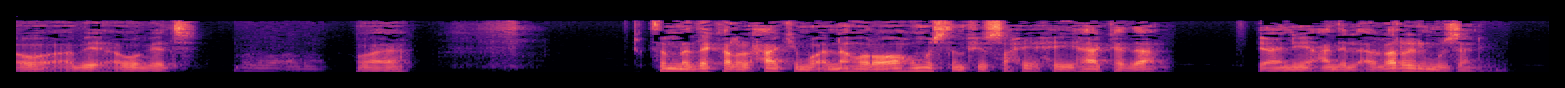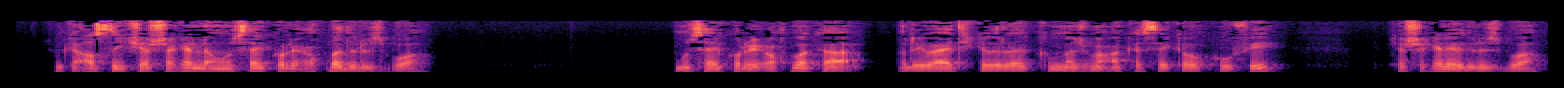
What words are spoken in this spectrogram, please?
أو أبي أو بيت وايا. ثم ذكر الحاكم أنه رواه مسلم في صحيحه هكذا يعني عن الأغر المزني. يمكن أصلي كشكل لموسى كري عقبة الأسبوع موسى كري عقبة كرواية كذا لكم مجموعة كسيك وكوفي كشكل يد الأسبوع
